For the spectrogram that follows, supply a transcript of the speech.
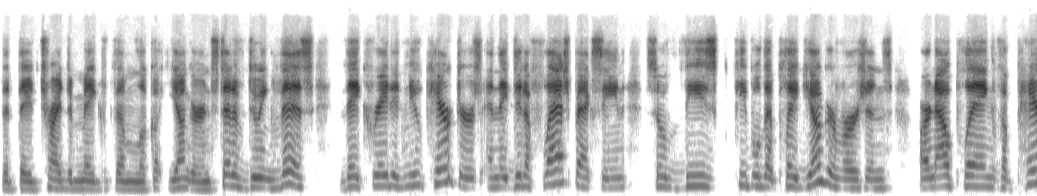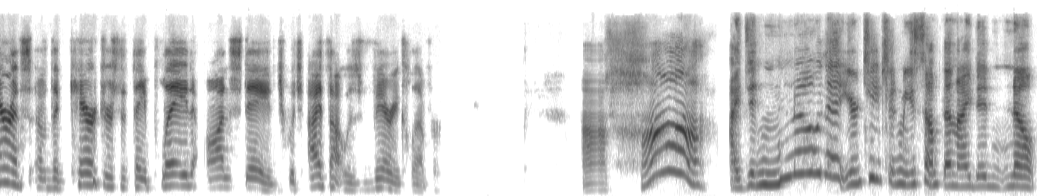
that they tried to make them look younger. Instead of doing this they created new characters and they did a flashback scene. So these people that played younger versions are now playing the parents of the characters that they played on stage which i thought was very clever. Aha I didn't know that. You're teaching me something I didn't know.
